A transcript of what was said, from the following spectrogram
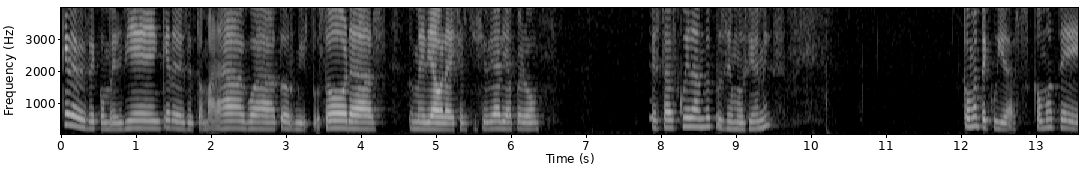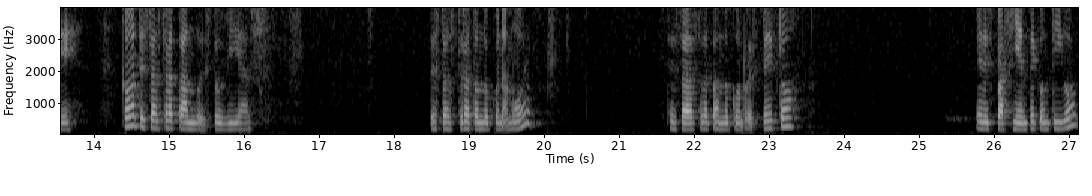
que debes de comer bien, que debes de tomar agua, dormir tus horas, tu media hora de ejercicio diaria, pero ¿estás cuidando tus emociones? ¿Cómo te cuidas? ¿Cómo te, cómo te estás tratando estos días? ¿Te estás tratando con amor? ¿Te estás tratando con respeto? ¿Eres paciente contigo?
